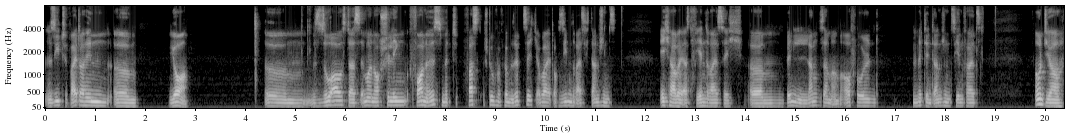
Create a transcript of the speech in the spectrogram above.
sieht weiterhin, ähm, ja, ähm, so aus, dass immer noch Schilling vorne ist mit fast Stufe 75, aber halt auch 37 Dungeons. Ich habe erst 34, ähm, bin langsam am Aufholen mit den Dungeons jedenfalls. Und ja,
